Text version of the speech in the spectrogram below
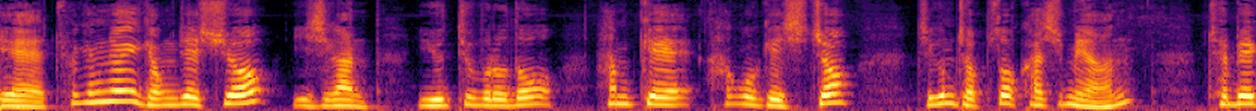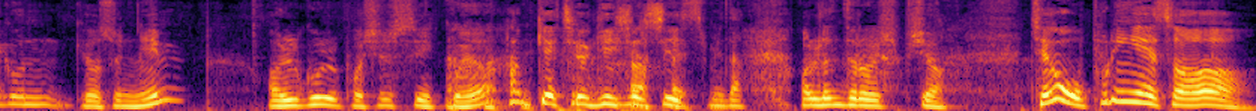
예, 최경령의 경제쇼 이 시간 유튜브로도 함께 하고 계시죠? 지금 접속하시면 최백운 교수님 얼굴 보실 수 있고요. 함께 즐기실 수 있습니다. 얼른 들어오십시오. 제가 오프닝에서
